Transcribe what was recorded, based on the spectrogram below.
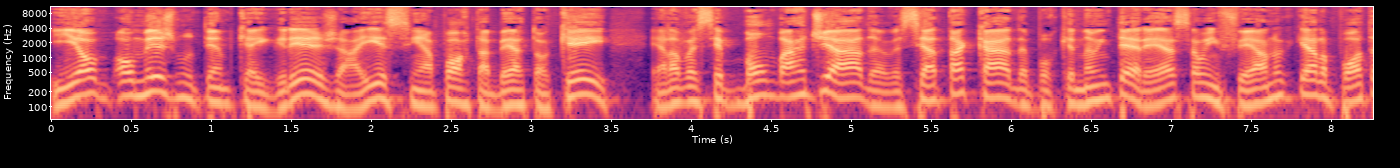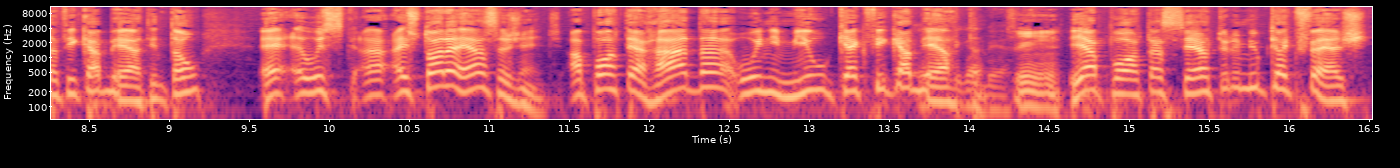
E ao, ao mesmo tempo que a igreja, aí sim, a porta aberta, ok, ela vai ser bombardeada, vai ser atacada, porque não interessa ao inferno que aquela porta fique aberta. Então, é, é a, a história é essa, gente. A porta errada, o inimigo quer que fique aberta. Fica aberto. Sim. E a porta certa, o inimigo quer que feche.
